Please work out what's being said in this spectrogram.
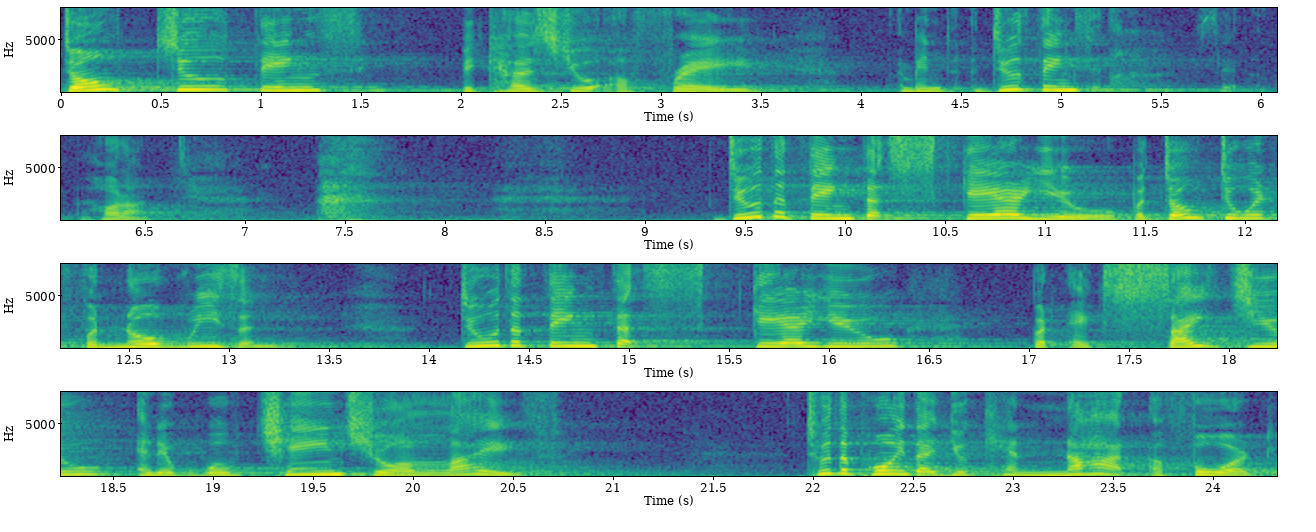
Don't do things because you're afraid. I mean, do things, hold on. do the things that scare you, but don't do it for no reason. Do the things that scare you, but excite you, and it will change your life to the point that you cannot afford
